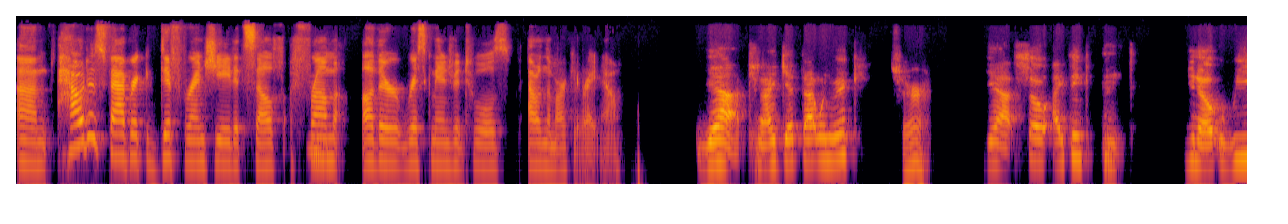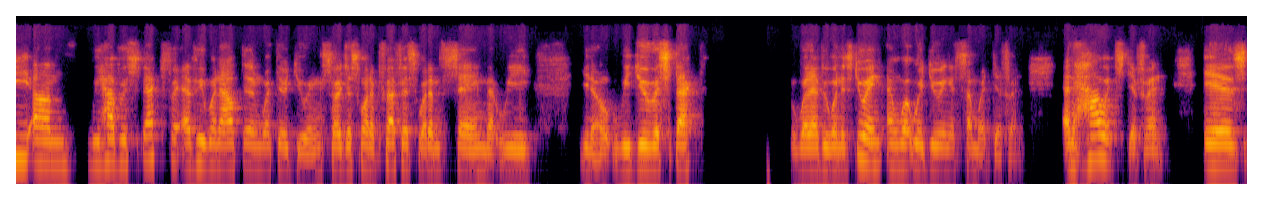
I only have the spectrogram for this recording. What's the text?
Um, how does Fabric differentiate itself hmm. from other risk management tools out in the market right now? Yeah, can I get that one, Rick? Sure. Yeah, so I think you know we um, we have respect for everyone out there and what they're doing. So I just want to preface what I'm saying that we, you know, we do respect what everyone is doing, and what we're doing is somewhat different. And how it's different is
